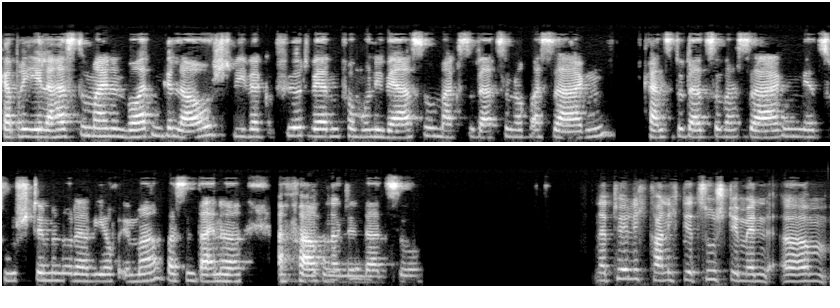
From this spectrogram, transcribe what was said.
Gabriele, hast du meinen Worten gelauscht, wie wir geführt werden vom Universum? Magst du dazu noch was sagen? Kannst du dazu was sagen, mir zustimmen oder wie auch immer? Was sind deine Erfahrungen denn dazu? Natürlich kann ich dir zustimmen. Ähm,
